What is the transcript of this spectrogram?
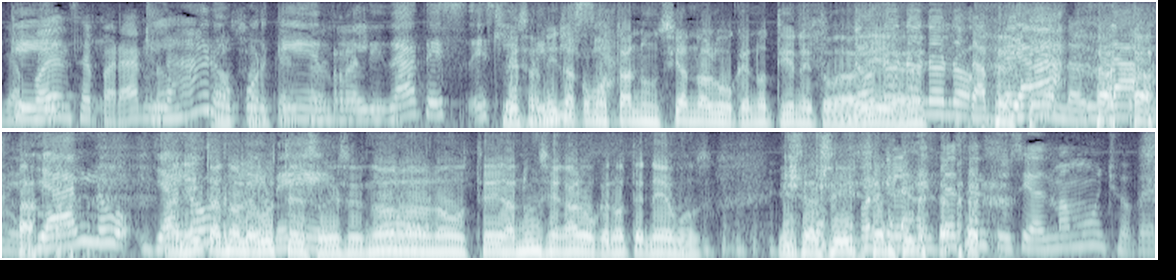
Ya pueden separarlo. Claro, sé. porque en realidad es, es la ¿Ves, Anita, cómo está anunciando algo que no tiene No, todavía? no, eh? no, no, no. Está Ya, está ya, lo, ya Anita lo no le gusta eso, dice, no, no, no, ustedes anuncian algo que no tenemos. Así. Porque la gente se entusiasma mucho, pero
